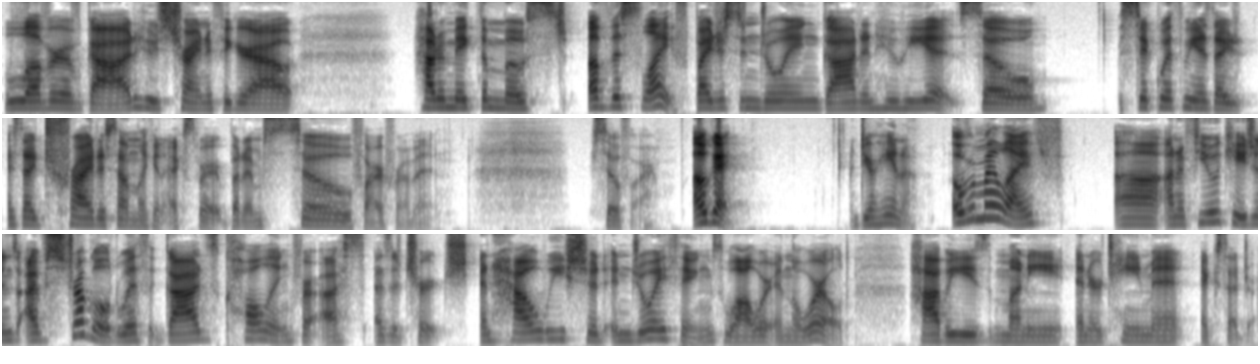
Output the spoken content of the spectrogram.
lover of God who's trying to figure out how to make the most of this life by just enjoying God and who he is. So stick with me as I as I try to sound like an expert, but I'm so far from it. So far. Okay. Dear Hannah, over my life, uh, on a few occasions, I've struggled with God's calling for us as a church and how we should enjoy things while we're in the world hobbies, money, entertainment, etc.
